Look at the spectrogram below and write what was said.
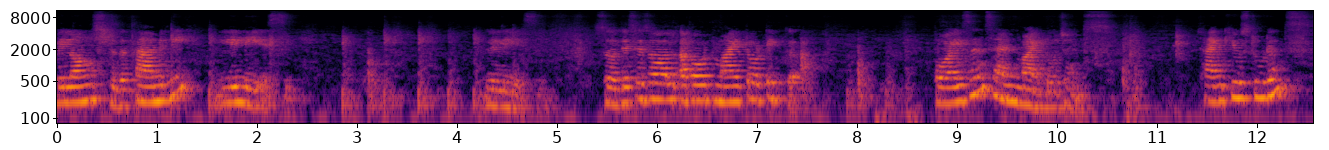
belongs to the family Liliaceae. Liliaceae. So this is all about mitotic poisons and mitogens. Thank you students.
